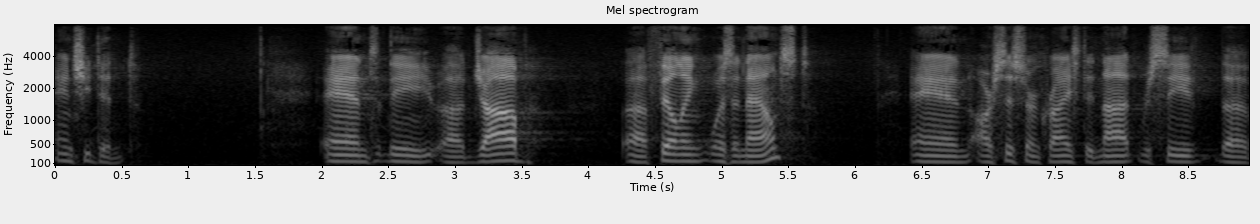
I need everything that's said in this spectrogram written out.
And she didn't. And the uh, job uh, filling was announced, and our sister in Christ did not receive the,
